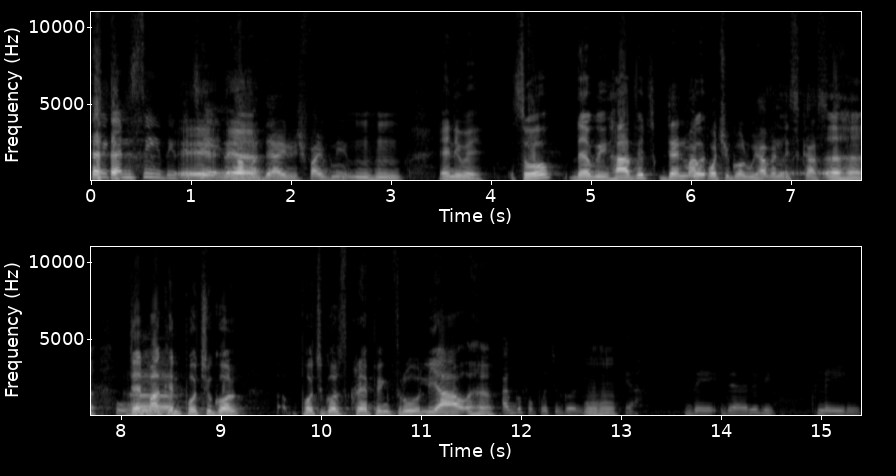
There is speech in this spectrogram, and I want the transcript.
we can see this Yeah, change. they yeah. hammered the Irish 5 0. hmm Anyway, so there we have it. Denmark, Go- Portugal, we haven't discussed. Uh-huh. Denmark and Portugal. Portugal scraping through. Liao. Uh-huh. I'll go for Portugal. Mm-hmm. Yeah, they they are really playing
